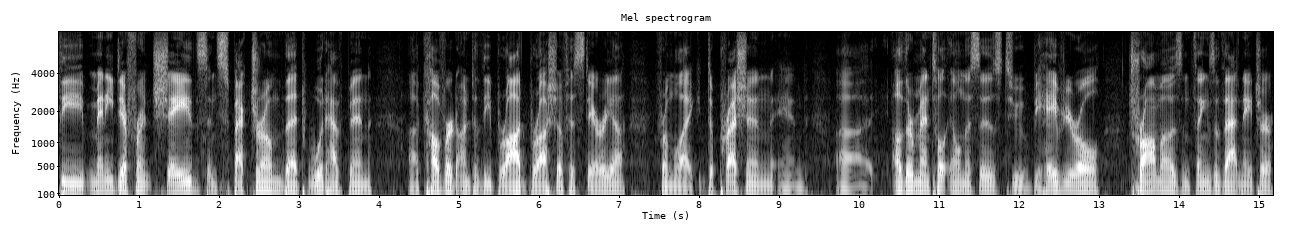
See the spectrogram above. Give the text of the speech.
the many different shades and spectrum that would have been uh, covered under the broad brush of hysteria from like depression and uh, other mental illnesses to behavioral traumas and things of that nature.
